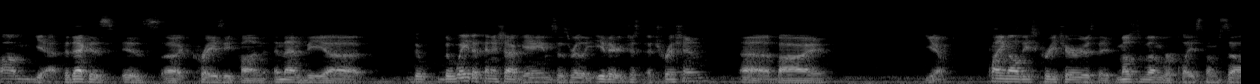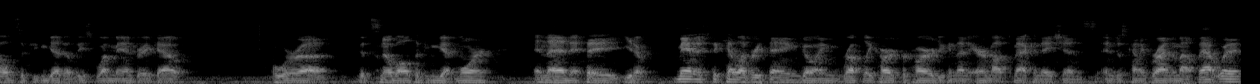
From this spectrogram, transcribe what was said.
um. yeah, the deck is is uh, crazy fun, and then the uh, the the way to finish out games is really either just attrition uh, by you know playing all these creatures. They most of them replace themselves if you can get at least one Mandrake out, or uh, it snowballs if you can get more, and then if they you know manage to kill everything, going roughly card for card, you can then air Aramot's Machinations and just kind of grind them out that way.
